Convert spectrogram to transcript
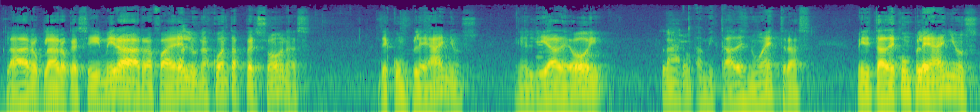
Claro, claro que sí. Mira, Rafael, unas cuantas personas de cumpleaños en el día de hoy. Claro. Amistades nuestras. Mira, está de cumpleaños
